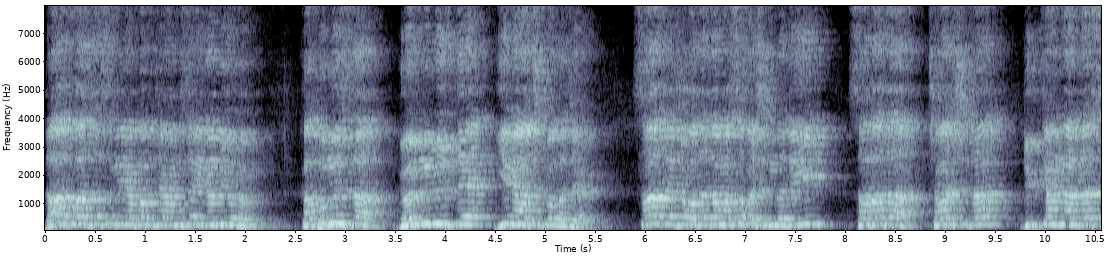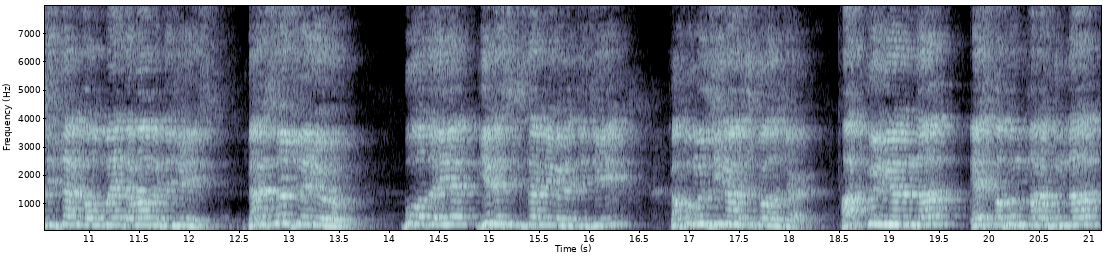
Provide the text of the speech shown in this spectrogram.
daha fazlasını yapacağımıza inanıyorum. Kapımız da, gönlümüz de yine açık olacak. Sadece odada masa başında değil, sahada, çarşıda, dükkanlarda sizlerle olmaya devam edeceğiz. Ben söz veriyorum. Bu odayı yine sizlerle yöneteceğiz. Kapımız yine açık olacak. Hakkın yanında, esnafın tarafında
